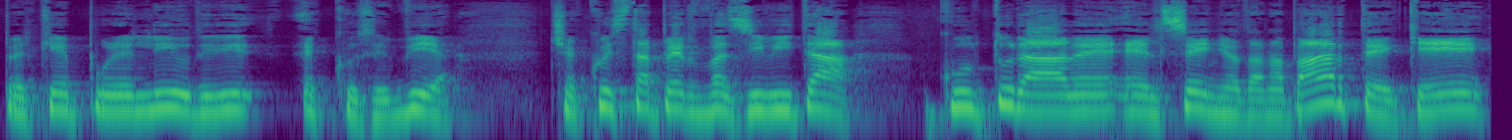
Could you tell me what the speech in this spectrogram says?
perché pure lì utilizz- e così via. C'è questa pervasività culturale è il segno da una parte che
